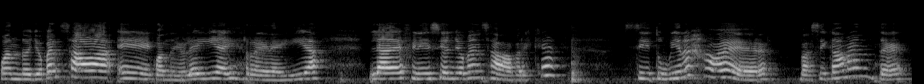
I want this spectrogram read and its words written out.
cuando yo pensaba, eh, cuando yo leía y releía la definición, yo pensaba, pero es que si tú vienes a ver, básicamente,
